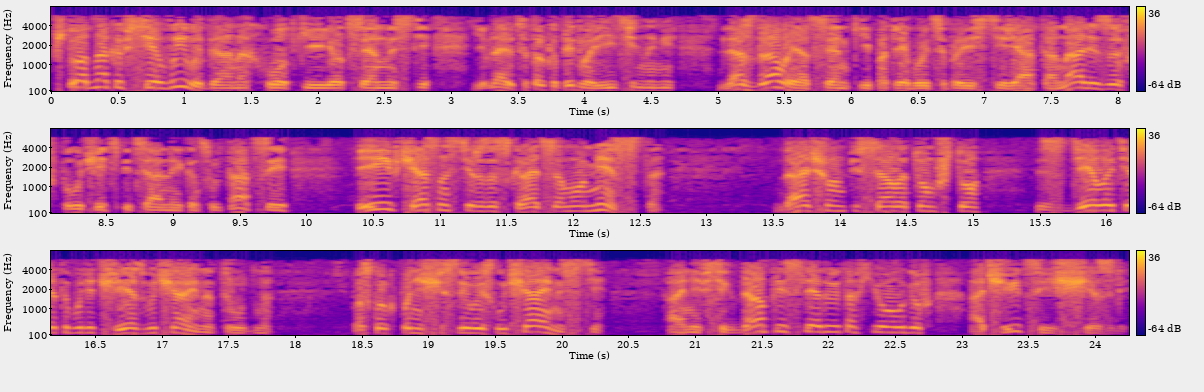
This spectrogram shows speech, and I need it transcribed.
Что, однако, все выводы о находке и ее ценности являются только предварительными. Для здравой оценки потребуется провести ряд анализов, получить специальные консультации и, в частности, разыскать само место. Дальше он писал о том, что сделать это будет чрезвычайно трудно, поскольку по несчастливой случайности они всегда преследуют археологов, а очевидцы исчезли.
